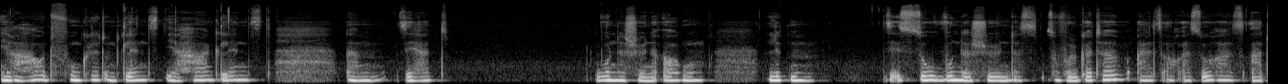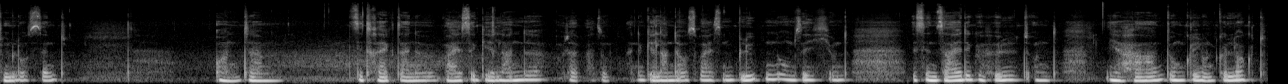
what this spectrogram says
ihre Haut funkelt und glänzt, ihr Haar glänzt, ähm, sie hat wunderschöne Augen, Lippen, Sie ist so wunderschön, dass sowohl Götter als auch Asuras atemlos sind. Ähm, sie trägt eine weiße Girlande, oder also eine Girlande aus weißen Blüten um sich und ist in Seide gehüllt und ihr Haar dunkel und gelockt.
